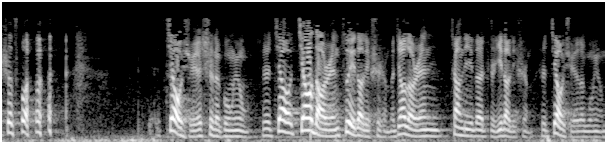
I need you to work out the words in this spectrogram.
说错了。教学式的功用，就是教教导人罪到底是什么，教导人上帝的旨意到底是什么，是教学的功用。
